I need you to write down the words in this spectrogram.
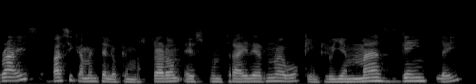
Rise. Básicamente lo que mostraron es un tráiler nuevo que incluye más gameplay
